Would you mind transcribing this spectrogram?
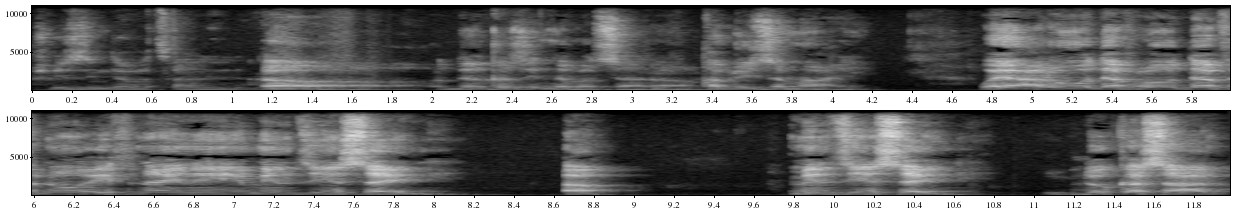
شو زنده بتسال آه قصدنا بسارة قبر الزماعي ويحرم دفع دفن اثنين من جنسين. آه من جنسين. دو كسان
